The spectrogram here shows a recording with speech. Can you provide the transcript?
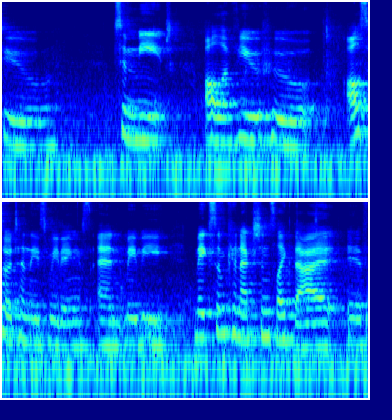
to to meet all of you who also attend these meetings and maybe make some connections like that if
